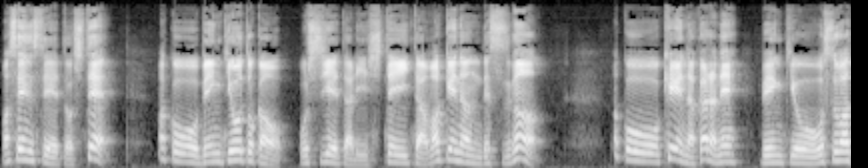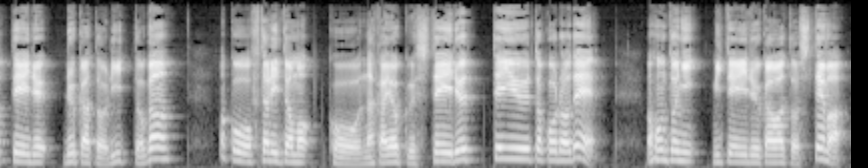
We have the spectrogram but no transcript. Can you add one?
まあ、先生として、まあ、こう、勉強とかを教えたりしていたわけなんですが、まあ、こう、ケーナからね、勉強を教わっているルカとリットが、まあ、こう、二人とも、こう、仲良くしているっていうところで、まあ、本当に見ている側としては、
